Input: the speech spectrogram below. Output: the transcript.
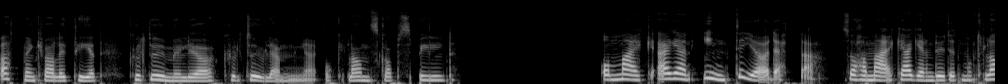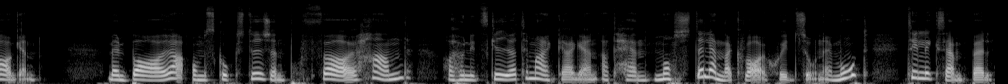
vattenkvalitet, kulturmiljö, kulturlämningar och landskapsbild. Om markägaren inte gör detta så har markägaren brutit mot lagen. Men bara om Skogsstyrelsen på förhand har hunnit skriva till markägaren att hen måste lämna kvar skyddszoner mot till exempel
